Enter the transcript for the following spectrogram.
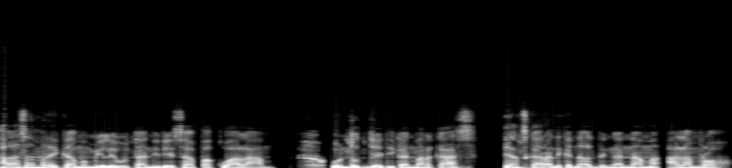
Alasan mereka memilih hutan di desa Pakualam untuk dijadikan markas yang sekarang dikenal dengan nama Alam Roh.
